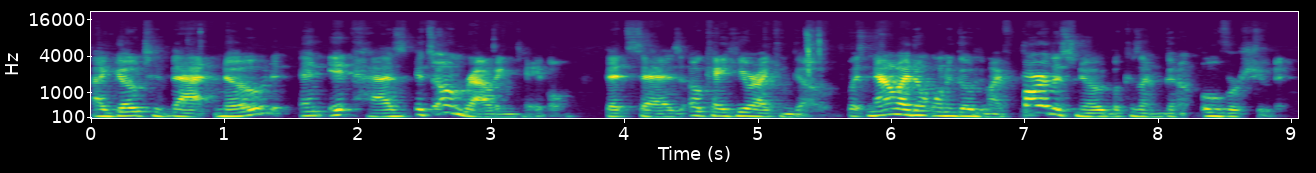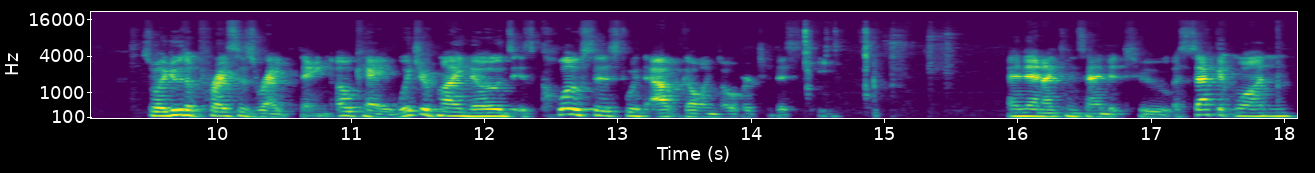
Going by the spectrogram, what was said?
I go to that node and it has its own routing table that says, okay, here I can go. But now I don't want to go to my farthest node because I'm going to overshoot it. So I do the price is right thing. Okay, which of my nodes is closest without going over to this key? And then I can send it to a second one.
